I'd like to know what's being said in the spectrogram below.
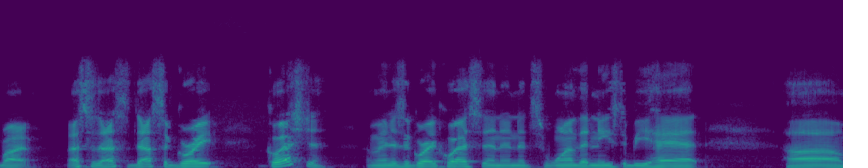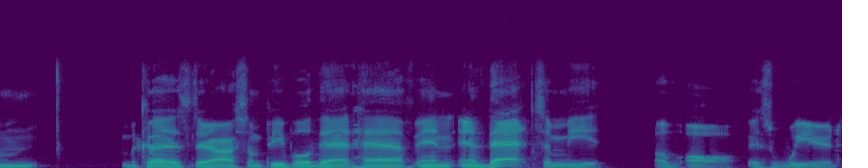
Right. That's that's that's a great question. I mean, it's a great question, and it's one that needs to be had, um, because there are some people that have, and and that to me, of all, is weird,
